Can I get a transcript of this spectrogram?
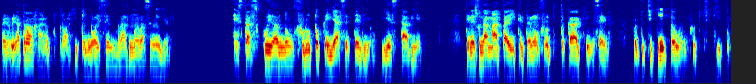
pero ir a trabajar a tu trabajito no es sembrar nuevas semillas. Estás cuidando un fruto que ya se te dio y está bien. Tienes una mata ahí que te da un frutito cada quincena. Fruto chiquito, güey, fruto chiquito.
